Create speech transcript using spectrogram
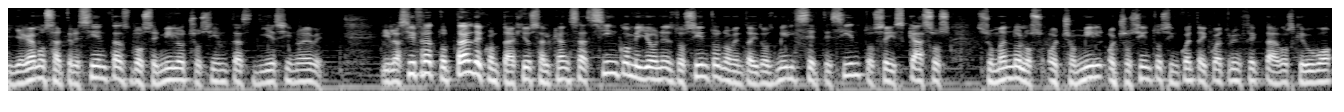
y llegamos a 312.819. Y la cifra total de contagios alcanza 5.292.706 casos, sumando los 8.854 infectados que hubo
